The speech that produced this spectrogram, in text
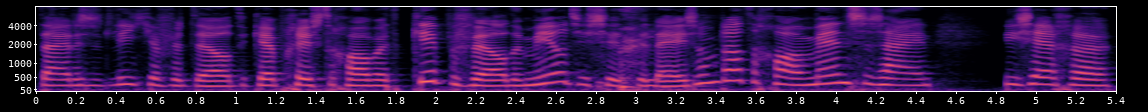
tijdens het liedje verteld. Ik heb gisteren gewoon met kippenvel de mailtjes zitten lezen. Omdat er gewoon mensen zijn die zeggen...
